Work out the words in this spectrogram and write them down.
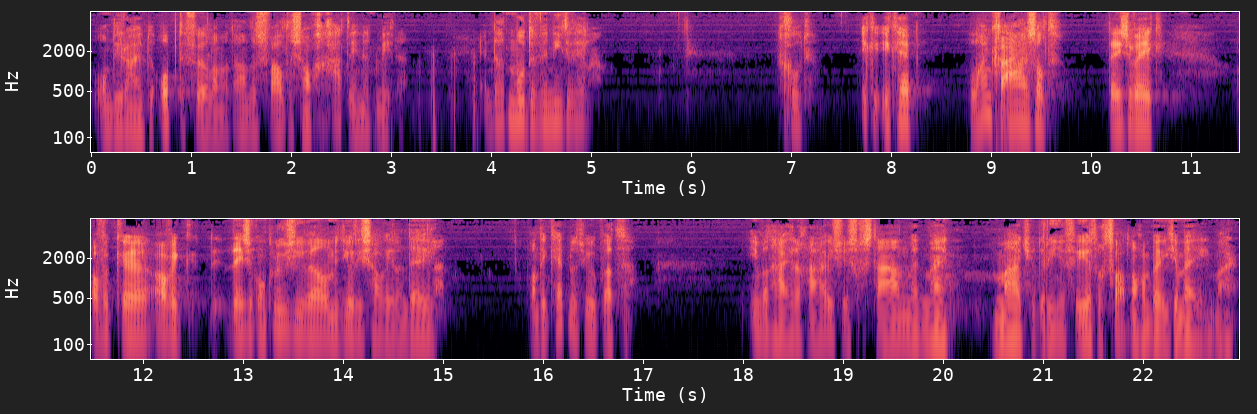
om die ruimte op te vullen, want anders valt er zo'n gat in het midden. En dat moeten we niet willen. Goed, ik, ik heb lang geaarzeld deze week of ik, uh, of ik deze conclusie wel met jullie zou willen delen. Want ik heb natuurlijk wat in wat heilige huisjes gestaan met mijn maatje 43. Het valt nog een beetje mee, maar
